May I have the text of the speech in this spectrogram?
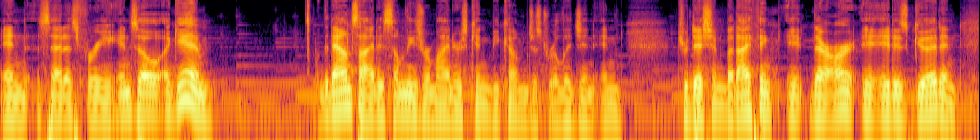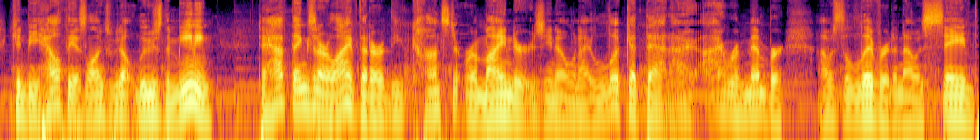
and set us free. And so again, the downside is some of these reminders can become just religion and tradition. But I think it there are it, it is good and can be healthy as long as we don't lose the meaning to have things in our life that are the constant reminders. You know, when I look at that, I, I remember I was delivered and I was saved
